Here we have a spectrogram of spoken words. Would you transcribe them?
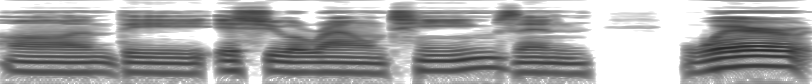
on the issue around teams and where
